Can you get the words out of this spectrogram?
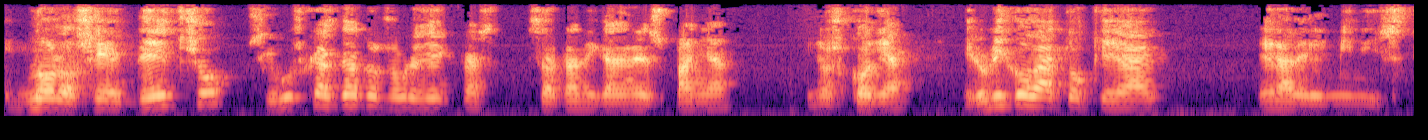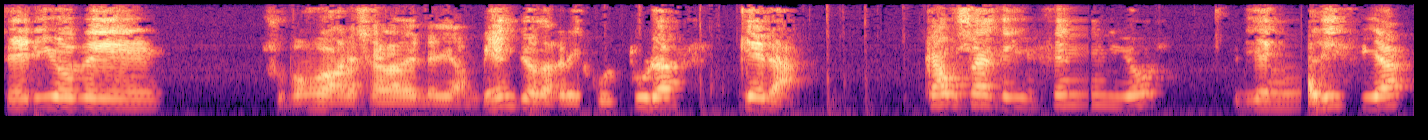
no lo sé. De hecho, si buscas datos sobre sectas satánicas en España, y no es coña, el único dato que hay era del Ministerio de, supongo ahora será de Medio Ambiente o de Agricultura, que era causas de incendios y en Galicia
